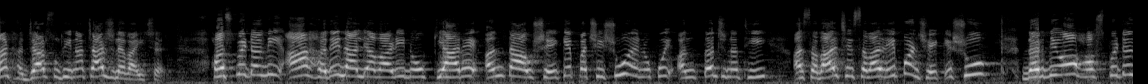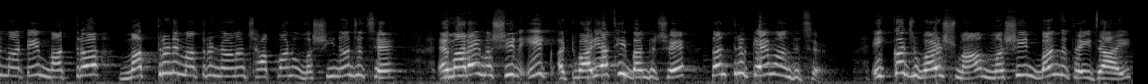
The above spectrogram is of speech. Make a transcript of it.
આઠ હજાર સુધીના ચાર્જ લેવાય છે? હોસ્પિટલની આ હદે લાલિયાવાડીનો ક્યારે અંત આવશે કે પછી શું એનો કોઈ અંત જ નથી? આ સવાલ છે, સવાલ એ પણ છે કે શું દર્દીઓ હોસ્પિટલ માટે માત્ર માત્ર ને માત્ર નાણાં છાપવાનું મશીન જ છે? એમઆરઆઈ મશીન એક અઠવાડિયાથી બંધ છે, તંત્ર કેમ અંધ છે? એક જ વર્ષમાં મશીન બંધ થઈ જાય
